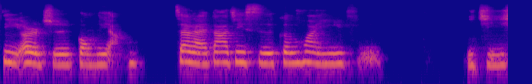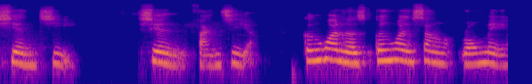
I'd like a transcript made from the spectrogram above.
第二只公羊。再来，大祭司更换衣服，以及献祭、献燔祭啊。更换了，更换上柔美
